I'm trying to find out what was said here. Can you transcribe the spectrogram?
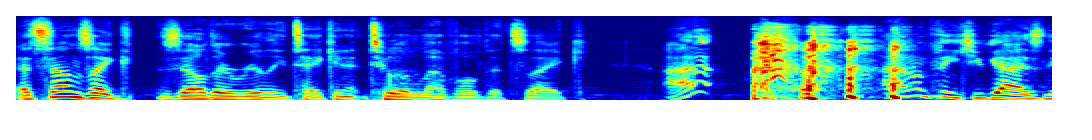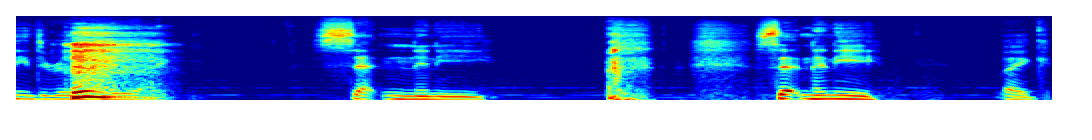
That sounds like Zelda really taking it to a level that's like, I, I don't think you guys need to really be like setting any, setting any, like,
